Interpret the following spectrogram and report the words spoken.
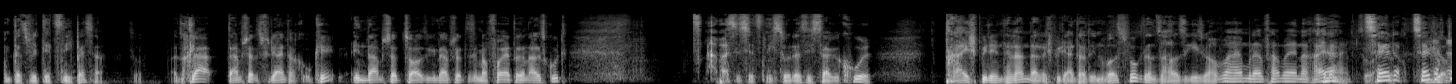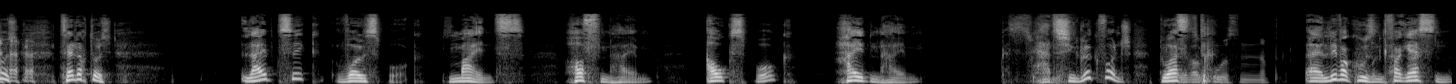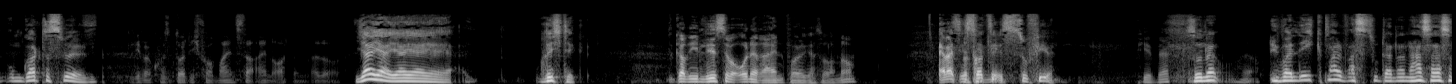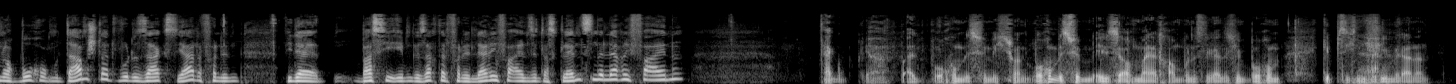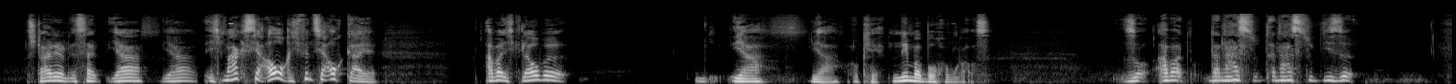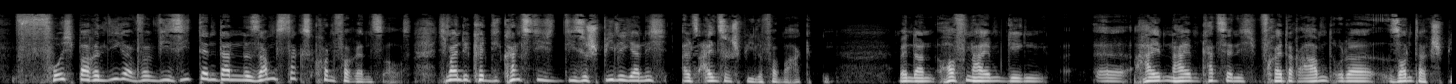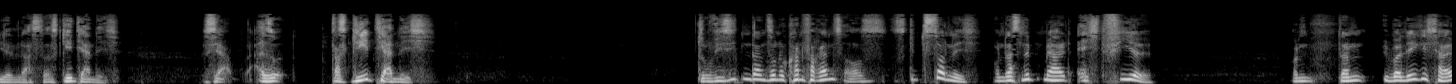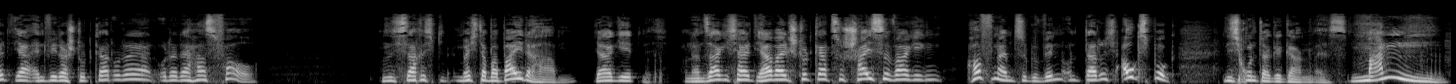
Und das wird jetzt nicht besser. So. Also klar, Darmstadt ist für die Eintracht okay. In Darmstadt, zu Hause gegen Darmstadt ist immer Feuer drin, alles gut. Aber es ist jetzt nicht so, dass ich sage, cool, drei Spiele hintereinander, dann spielt die Eintracht in Wolfsburg, dann zu Hause gehe ich Hoffenheim und dann fahren wir ja nach ja, Heidenheim. So, zähl also, doch, zähl doch ja. durch. Zähl doch durch. Leipzig, Wolfsburg, Mainz, Hoffenheim, Augsburg, Heidenheim. Herzlichen Glückwunsch. Du hast Leverkusen. Äh, Leverkusen vergessen, um Gottes Willen. Leverkusen deutlich vor Mainz da einordnen. Also Ja, ja, ja, ja, ja, ja. Richtig. Ich glaube, die Liste war ohne Reihenfolge so, ne? Aber es ist trotzdem, ist zu viel. Vier Werk. Sondern Ja. überleg mal, was du dann, dann hast. Hast du noch Bochum und Darmstadt, wo du sagst, ja, von den, wie der Basti eben gesagt hat, von den Larry-Vereinen sind das glänzende Larry-Vereine. Ja, ja, also Bochum ist für mich schon, Bochum ist für ist ja auch in meiner Traumbundesliga. Also ich finde, Bochum gibt sich nicht viel mit anderen. Das Stadion ist halt, ja, ja, ich mag's ja auch, ich find's ja auch geil. Aber ich glaube, ja, ja, okay, nehmen wir Bochum raus. So, aber dann hast du, dann hast du diese furchtbare Liga. Wie sieht denn dann eine Samstagskonferenz aus? Ich meine, die, können, die kannst die, diese Spiele ja nicht als Einzelspiele vermarkten. Wenn dann Hoffenheim gegen äh, Heidenheim kannst ja nicht Freitagabend oder Sonntag spielen lassen. Das geht ja nicht. Das ist ja, also, das geht ja nicht. So, wie sieht denn dann so eine Konferenz aus? Das gibt's doch nicht. Und das nimmt mir halt echt viel. Und dann überlege ich halt, ja, entweder Stuttgart oder, oder der HSV. Und ich sage, ich möchte aber beide haben. Ja, geht nicht. Und dann sage ich halt, ja, weil Stuttgart zu scheiße war, gegen Hoffenheim zu gewinnen und dadurch Augsburg nicht runtergegangen ist. Mann!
